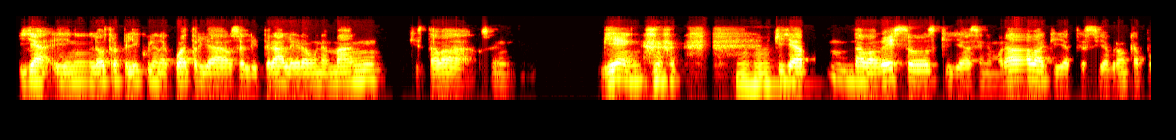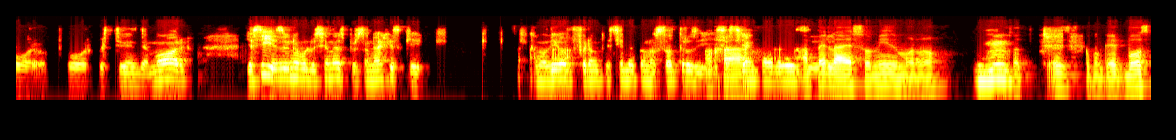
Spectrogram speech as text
Y ya en la otra película, en la 4 ya, o sea, literal, era una man que estaba o sea, bien, que ya daba besos, que ya se enamoraba, que ya te hacía bronca por, por cuestiones de amor. Y así, es una evolución de los personajes que, como digo, fueron creciendo con nosotros y se hacían cada vez... Apela a eso mismo, ¿no? es como que vos,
